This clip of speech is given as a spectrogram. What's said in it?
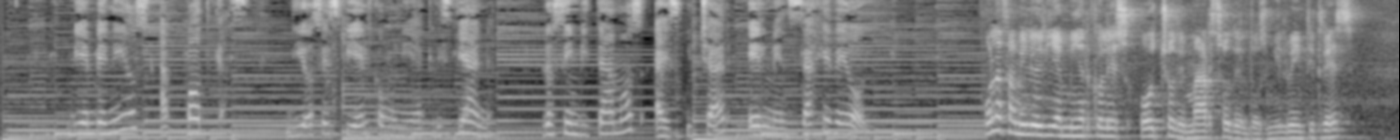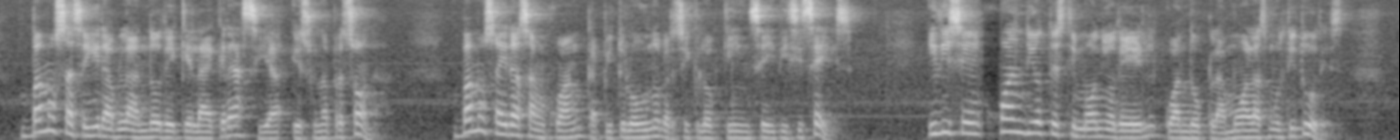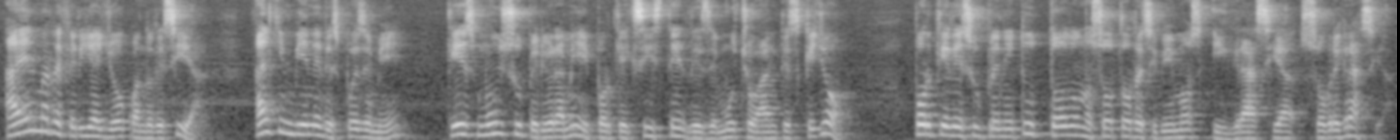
Bienvenidos a podcast Dios es fiel comunidad cristiana. Los invitamos a escuchar el mensaje de hoy. Hola familia, hoy día miércoles 8 de marzo del 2023 vamos a seguir hablando de que la gracia es una persona. Vamos a ir a San Juan capítulo 1 versículo 15 y 16. Y dice, Juan dio testimonio de él cuando clamó a las multitudes. A él me refería yo cuando decía, alguien viene después de mí que es muy superior a mí porque existe desde mucho antes que yo, porque de su plenitud todos nosotros recibimos y gracia sobre gracia.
